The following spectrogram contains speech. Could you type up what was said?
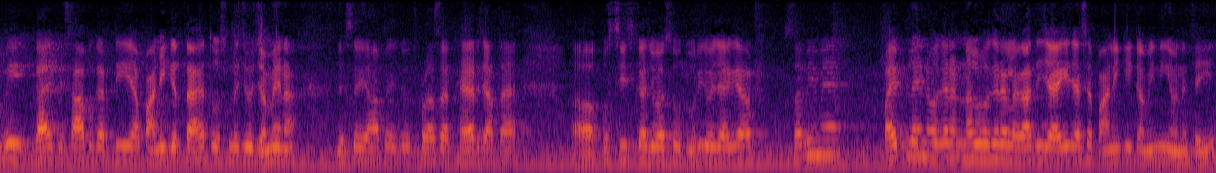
भी गाय पेशाब करती है या पानी गिरता है तो उसमें जो जमे ना, जैसे यहाँ पे जो थोड़ा सा ठहर जाता है उस चीज़ का जो है सो दूरी हो जाएगी। और सभी में पाइपलाइन वगैरह, नल वगैरह लगा दी जाएगी, जैसे पानी की कमी नहीं होनी चाहिए।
